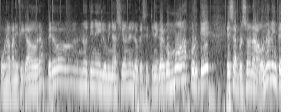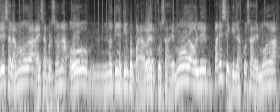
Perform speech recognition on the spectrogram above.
o una panificadora, pero no tiene iluminación en lo que se tiene que ver con modas porque esa persona o no le interesa la moda a esa persona o no tiene tiempo para ver cosas de moda o le parece que las cosas de moda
